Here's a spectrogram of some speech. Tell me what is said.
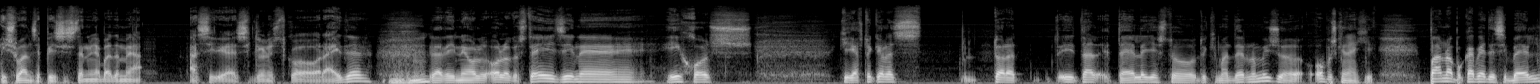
Η Swans επίσης ήταν μια μπάντα με συγκλονιστικό rider. Mm-hmm. Δηλαδή είναι όλο, όλο το stage, είναι ήχος. Και γι' αυτό κιόλας τώρα τα, τα έλεγε στο ντοκιμαντέρ νομίζω, όπως και να έχει πάνω από κάποια δεσιμπέλ,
